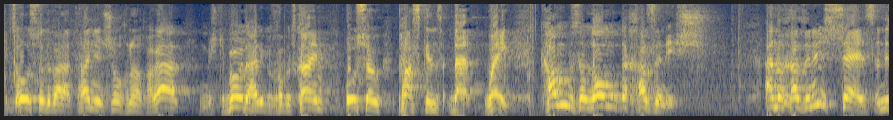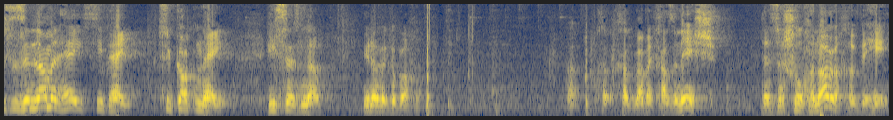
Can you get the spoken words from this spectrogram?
It's also the Balatanya and Shulchan Aruch the Mishnah Heilige Chofetz Chaim also paskins that way. Comes along the Chazon Ish, and the Chazon Ish says, and this is in Lamed Hey Siv Hey Sikotten Hey. He says, no, you don't make a bracha. Uh, Rabbi Chazon Ish, there's a Shulchan Aruch over here.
